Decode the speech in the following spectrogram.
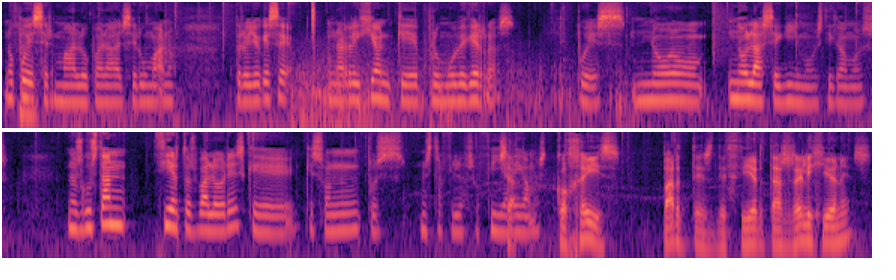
no puede Mm. ser malo para el ser humano. Pero yo que sé, una religión que promueve guerras, pues no, no la seguimos, digamos. Nos gustan ciertos valores que, que son pues nuestra filosofía, O sea, digamos. cogéis partes de ciertas religiones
